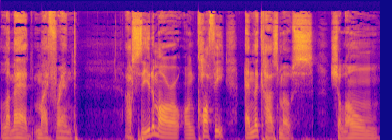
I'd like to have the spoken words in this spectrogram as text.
Lamed, my friend. I'll see you tomorrow on Coffee and the Cosmos. Shalom.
